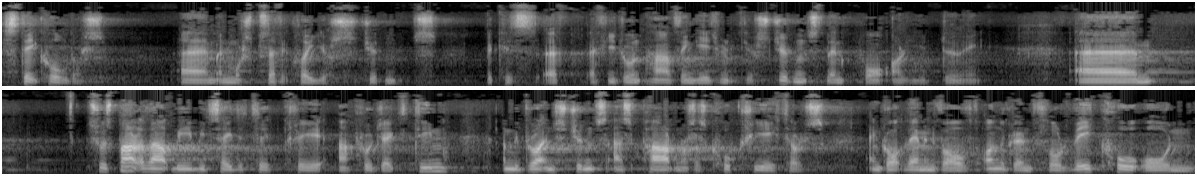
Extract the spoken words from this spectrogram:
stakeholders, um, and more specifically your students. Because if, if you don't have the engagement with your students, then what are you doing? Um, so as part of that, we, we decided to create a project team and we brought in students as partners, as co-creators, and got them involved on the ground floor. They co-own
